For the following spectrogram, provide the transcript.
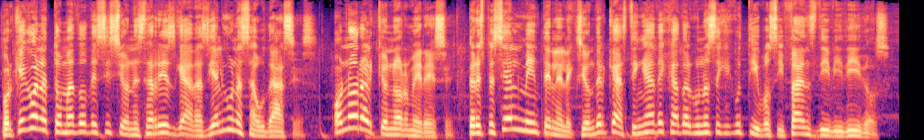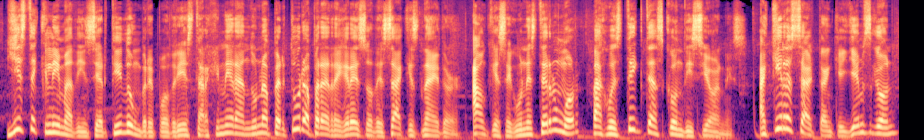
porque Gunn ha tomado decisiones arriesgadas y algunas audaces. Honor al que honor merece, pero especialmente en la elección del casting ha dejado a algunos ejecutivos y fans divididos. Y este clima de incertidumbre podría estar generando una apertura para el regreso de Zack Snyder, aunque según este rumor, bajo estrictas condiciones. Aquí resaltan que James Gunn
